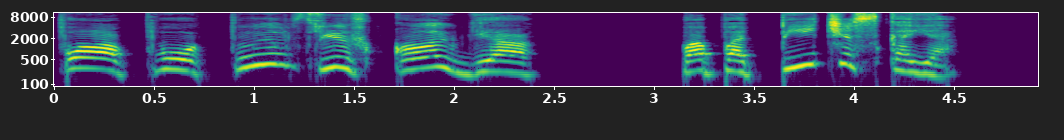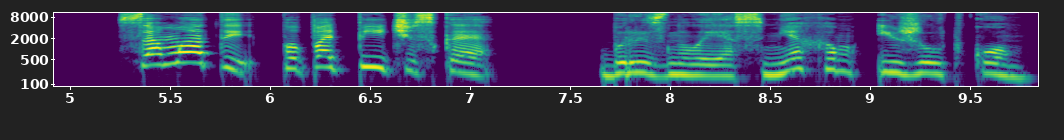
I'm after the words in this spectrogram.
папопическая». «Папопическая? Сама ты папопическая!» Брызнула я смехом и желтком.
